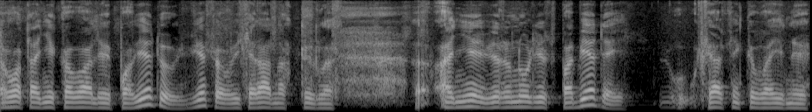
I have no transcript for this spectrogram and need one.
Вот они ковали победу, здесь о ветеранах тыла. Они вернулись с победой, участники войны.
